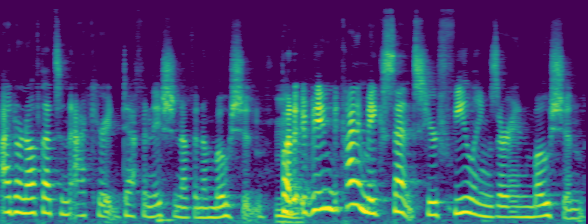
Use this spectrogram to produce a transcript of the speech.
I don't know if that's an accurate definition of an emotion, but it, it kind of makes sense. Your feelings are in motion.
